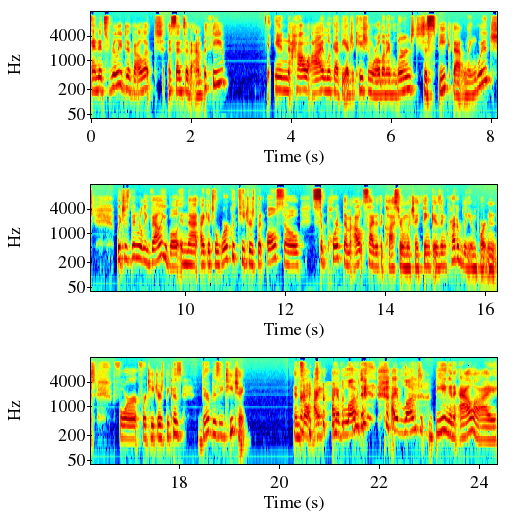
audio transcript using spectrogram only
And it's really developed a sense of empathy in how I look at the education world. And I've learned to speak that language, which has been really valuable in that I get to work with teachers, but also support them outside of the classroom, which I think is incredibly important for, for teachers because they're busy teaching. And so I, I have loved I have loved being an ally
